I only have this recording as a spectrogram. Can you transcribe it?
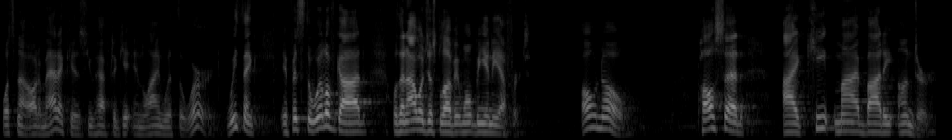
What's not automatic is you have to get in line with the word. We think if it's the will of God, well, then I will just love, it won't be any effort. Oh, no. Paul said, I keep my body under.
